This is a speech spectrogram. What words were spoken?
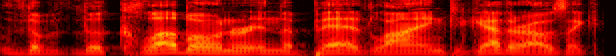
the the club owner in the bed lying together, I was like,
